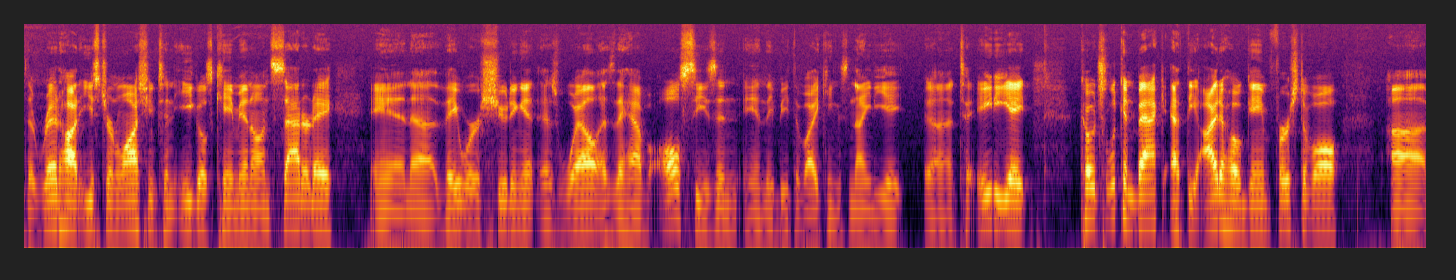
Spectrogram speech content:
the red hot Eastern Washington Eagles came in on Saturday, and uh, they were shooting it as well as they have all season, and they beat the Vikings 98 uh, to 88. Coach, looking back at the Idaho game, first of all, uh,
